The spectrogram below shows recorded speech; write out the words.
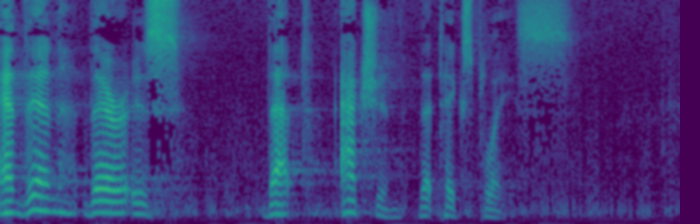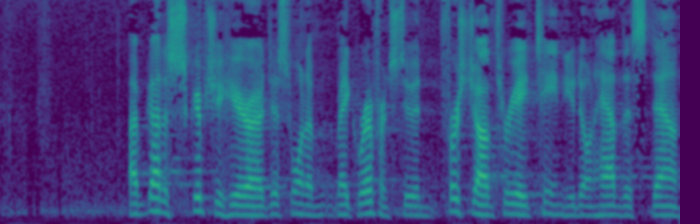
And then there is that action that takes place. I've got a scripture here I just want to make reference to in 1 John 3:18 you don't have this down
